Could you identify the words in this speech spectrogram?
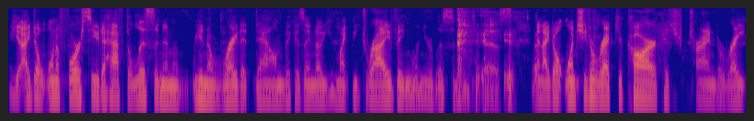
yeah, I don't want to force you to have to listen and you know write it down because I know you might be driving when you're listening to this, and I don't want you to wreck your car because you're trying to write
